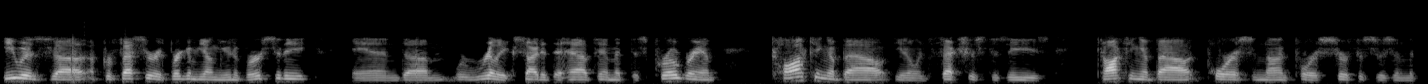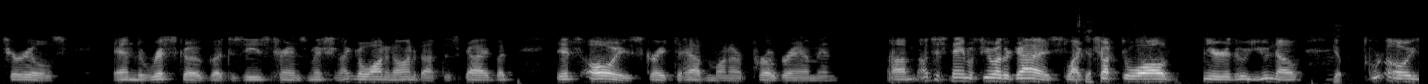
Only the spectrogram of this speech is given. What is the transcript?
He was uh, a professor at Brigham Young University, and um, we're really excited to have him at this program talking about, you know, infectious disease talking about porous and non-porous surfaces and materials and the risk of uh, disease transmission. I can go on and on about this guy, but it's always great to have him on our program. And um, I'll just name a few other guys like. Chuck DeWall, who you know. Yep. We're always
